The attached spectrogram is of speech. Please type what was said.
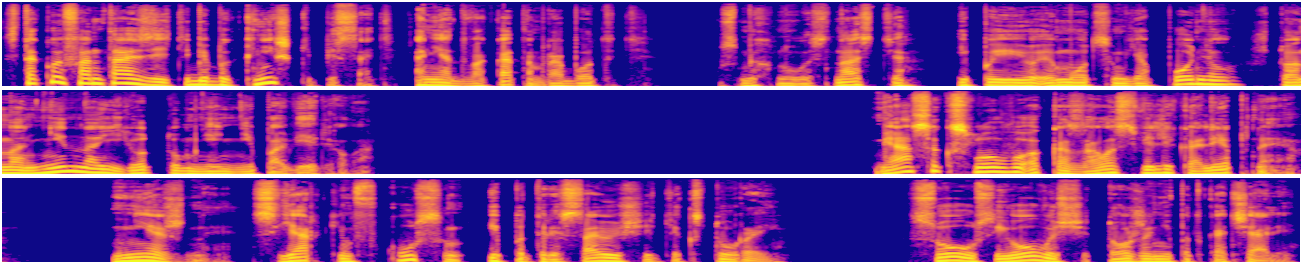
с такой фантазией тебе бы книжки писать, а не адвокатом работать», — усмехнулась Настя, и по ее эмоциям я понял, что она ни на йоту мне не поверила. Мясо, к слову, оказалось великолепное. Нежное, с ярким вкусом и потрясающей текстурой. Соус и овощи тоже не подкачали.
